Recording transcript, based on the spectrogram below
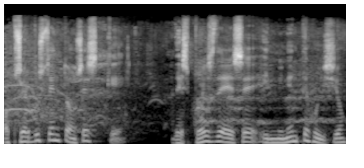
Observe usted entonces que después de ese inminente juicio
